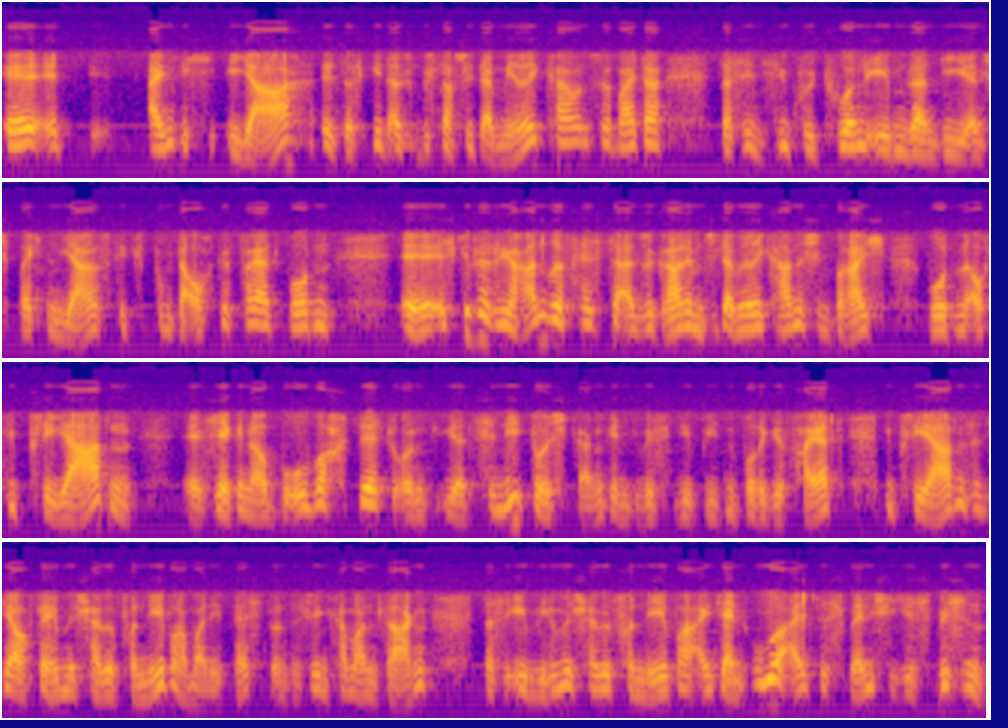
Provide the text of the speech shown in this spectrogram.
Äh, äh, eigentlich ja, das geht also bis nach Südamerika und so weiter, dass in diesen Kulturen eben dann die entsprechenden Jahresfixpunkte auch gefeiert wurden. Äh, es gibt natürlich auch andere Feste, also gerade im südamerikanischen Bereich wurden auch die Plejaden äh, sehr genau beobachtet und ihr Zenitdurchgang in gewissen Gebieten wurde gefeiert. Die Plejaden sind ja auch der Himmelsscheibe von Nebra manifest und deswegen kann man sagen, dass eben die Himmelsscheibe von Nebra eigentlich ein uraltes menschliches Wissen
